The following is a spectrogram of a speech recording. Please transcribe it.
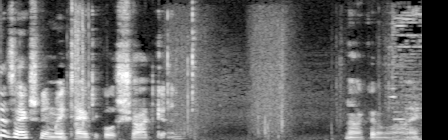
That's actually my tactical shotgun. Not gonna lie.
